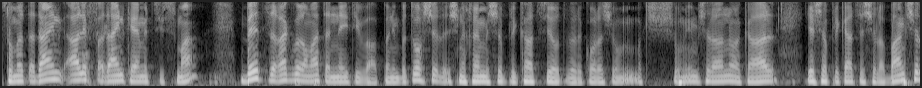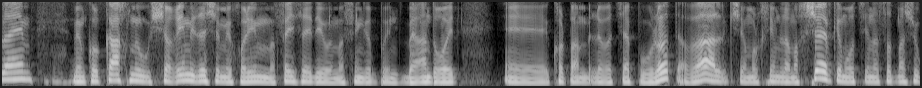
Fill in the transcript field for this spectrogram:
זאת אומרת, עדיין, א', okay. אוקיי. עדיין קיימת סיסמה, ב', זה רק ברמת ה-native app. אני בטוח שלשניכם יש אפליקציות, ולכל השומעים שלנו, הקהל, יש אפליקציה של הבנק שלהם, mm-hmm. והם כל כך מאושרים מזה שהם יכולים עם ה-Face ID או עם ה-Fingerprint באנדרואיד, אה, כל פעם לבצע פעולות, אבל כשהם הולכים למחשב, כי הם רוצים לעשות משהו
